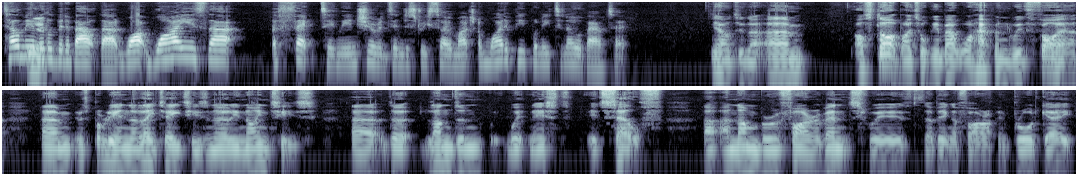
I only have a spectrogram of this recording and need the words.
Tell me a little bit about that. Why, why is that affecting the insurance industry so much, and why do people need to know about it? Yeah, I'll do that. Um, I'll start by talking about what happened with fire. Um, it was probably in the late 80s and early 90s uh, that London witnessed itself uh, a number of fire events, with there being a fire up in Broadgate,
